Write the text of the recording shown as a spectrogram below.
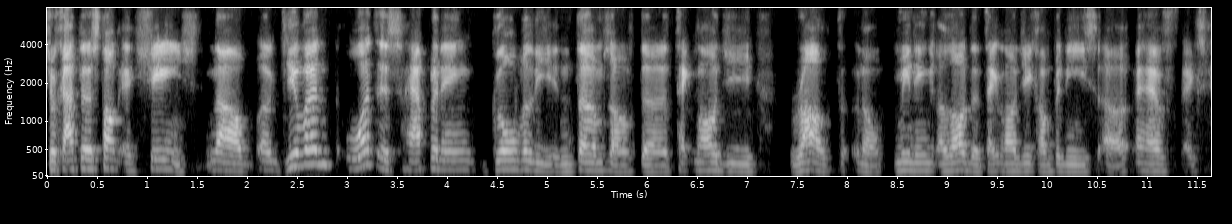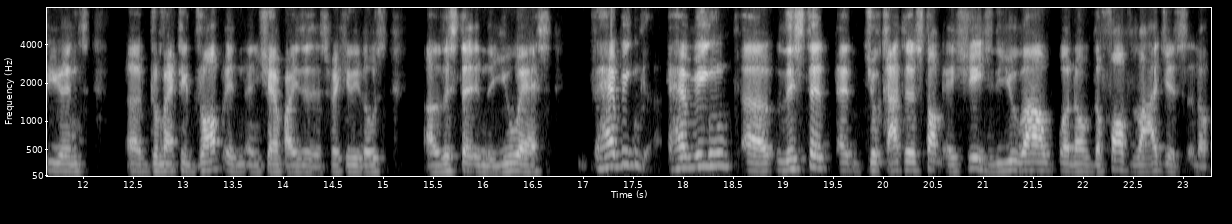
Jakarta Stock Exchange. Now, uh, given what is happening globally in terms of the technology route, you know, meaning a lot of the technology companies uh, have experienced a dramatic drop in, in share prices, especially those uh, listed in the US. Having having uh, listed at Jakarta Stock Exchange, you are one of the fourth largest, you know,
